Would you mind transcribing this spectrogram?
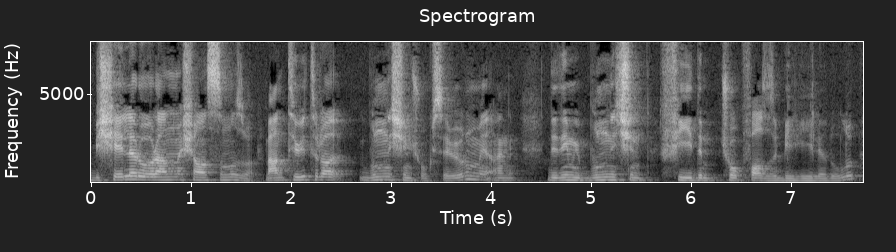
bir şeyler öğrenme şansımız var. Ben Twitter'a bunun için çok seviyorum ve hani dediğim gibi bunun için feed'im çok fazla bilgiyle dolu.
